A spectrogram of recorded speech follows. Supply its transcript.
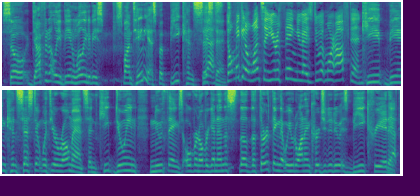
So definitely being willing to be spontaneous, but be consistent. Yes. Don't make it a once a year thing. You guys do it more often. keep being consistent with your romance and keep doing new things over and over again. And this the, the third thing that we would want to encourage you to do is be creative. Yep.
